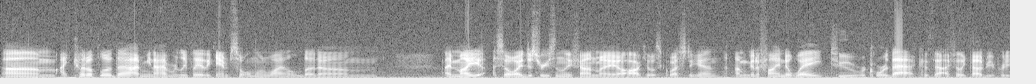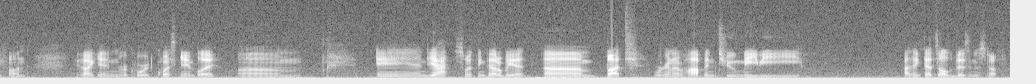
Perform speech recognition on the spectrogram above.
Um, I could upload that. I mean, I haven't really played the game in a while, but um, I might. So I just recently found my uh, Oculus Quest again. I'm gonna find a way to record that because I feel like that would be pretty fun if I can record Quest gameplay. Um, and yeah, so I think that'll be it. Um, but we're gonna hop into maybe. I think that's all the business stuff.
